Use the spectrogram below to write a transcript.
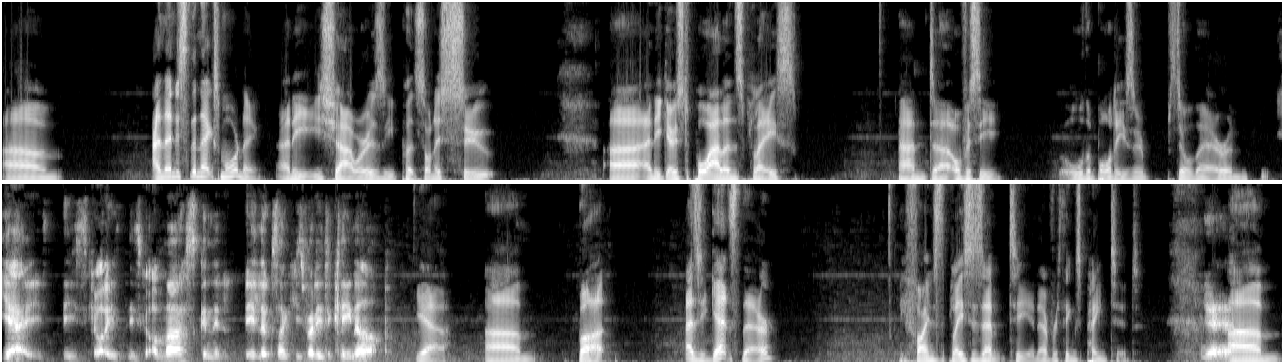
Um, and then it's the next morning, and he, he showers, he puts on his suit, uh, and he goes to Paul Allen's place, and uh, obviously all the bodies are still there, and Yeah, he, he's got he's got a mask and it, it looks like he's ready to clean up. yeah. Um, but as he gets there, he finds the place is empty and everything's painted. Yeah, Um,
